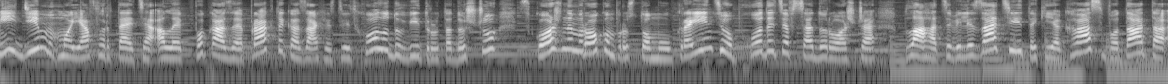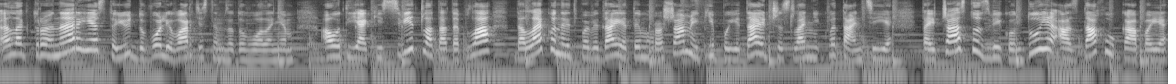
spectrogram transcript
Мій дім моя фортеця, але як показує практика, захист від холоду, вітру та дощу з кожним роком простому українцю обходиться все дорожче. Блага цивілізації, такі як газ, вода та електроенергія, стають доволі вартісним задоволенням. А от якість світла та тепла далеко не відповідає тим грошам, які поїдають численні квитанції. Та й часто з вікон дує, а з даху капає.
